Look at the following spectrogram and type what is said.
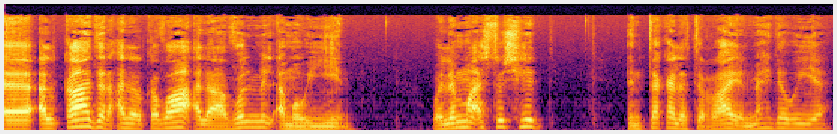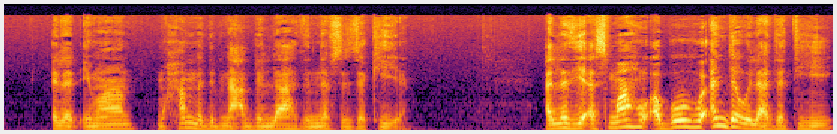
آه القادر على القضاء على ظلم الأمويين. ولما استشهد انتقلت الراية المهدوية إلى الإمام محمد بن عبد الله ذي النفس الزكية الذي أسماه أبوه عند ولادته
